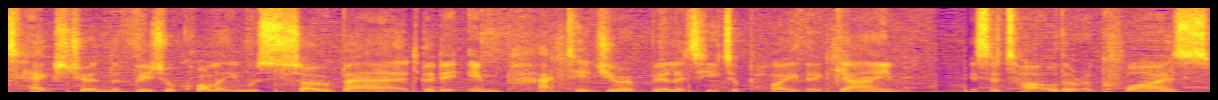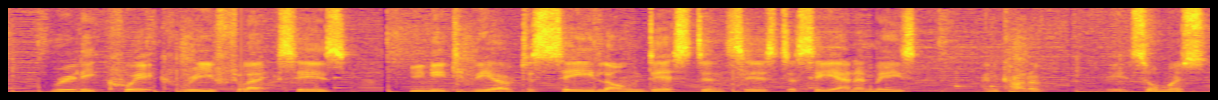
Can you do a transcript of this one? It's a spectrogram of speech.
texture and the visual quality was so bad that it impacted your ability to play the game. It's a title that requires really quick reflexes, You need to be able to see long distances, to see enemies, and kind of, it's almost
